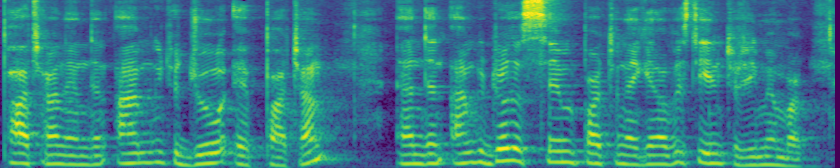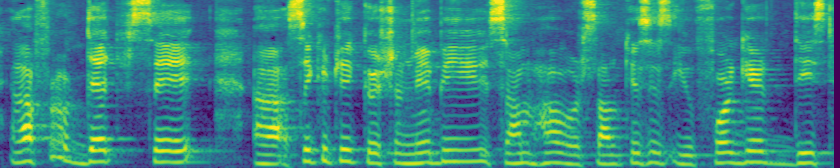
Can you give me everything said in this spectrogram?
pattern and then i'm going to draw a pattern and then i'm going to draw the same pattern again obviously you need to remember. And after that say uh, security question maybe somehow or some cases you forget this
